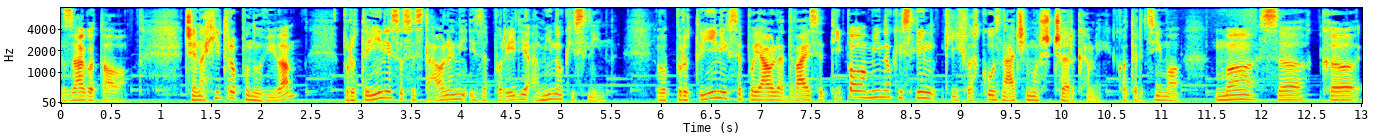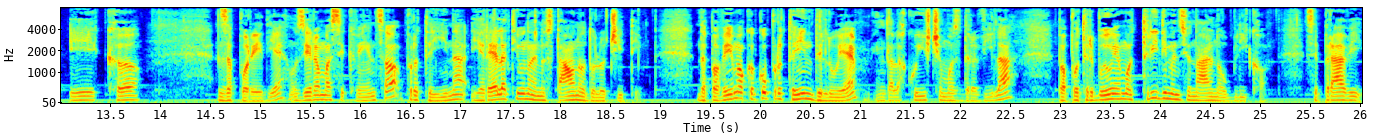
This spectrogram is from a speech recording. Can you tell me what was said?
Zagotovo. Če na hitro ponoviva, proteini so sestavljeni iz zaporedja aminokislin. V proteinih se pojavlja 20 tipov aminokislin, ki jih lahko označimo s črkami, kot recimo M, S, K, E, K. Zaporedje oziroma sekvenco proteina je relativno enostavno določiti. Da pa vemo, kako protein deluje in da lahko iščemo zdravila, pa potrebujemo tridimenzionalno obliko, se pravi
